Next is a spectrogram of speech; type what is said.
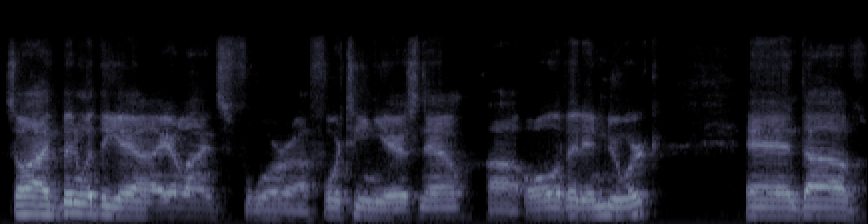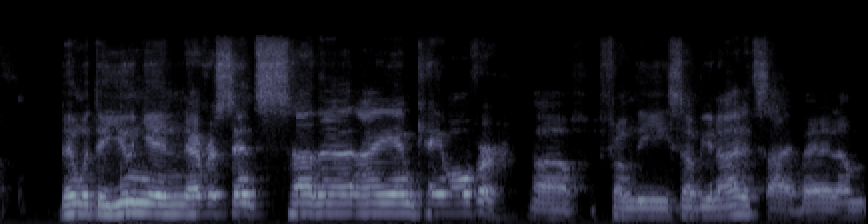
So I've been with the uh, airlines for uh, 14 years now, uh, all of it in Newark, and uh, been with the union ever since uh, the IAM came over from the Sub United side, man. And I'm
